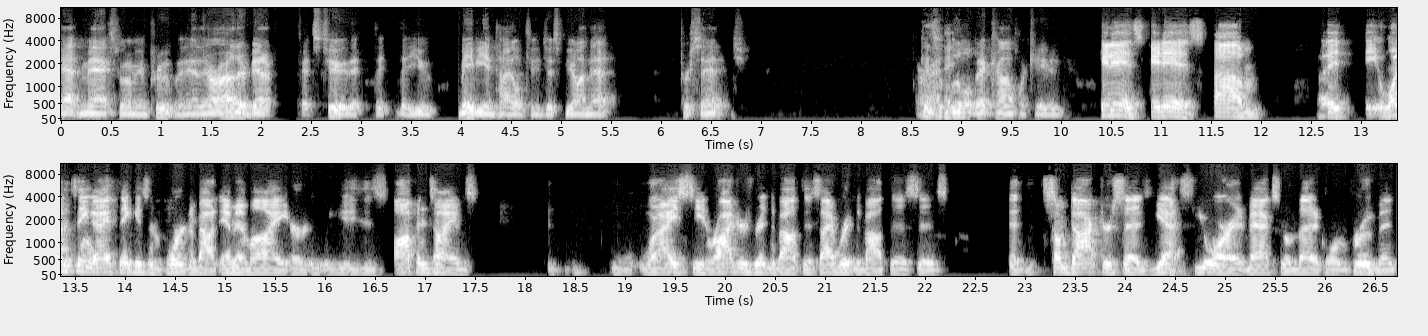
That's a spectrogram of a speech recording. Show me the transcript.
at maximum improvement. And there are other benefits too that, that, that you may be entitled to just beyond that percentage gets right. a little bit complicated. It is. It is. Um, But one thing I think is important about MMI or is oftentimes what I see, and Roger's written about this, I've written about this, is that some doctor says, yes, you are at maximum medical improvement.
